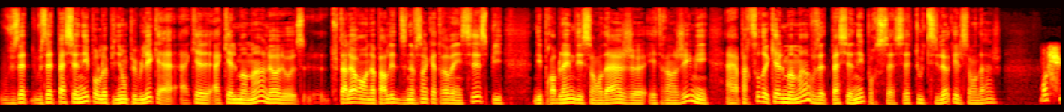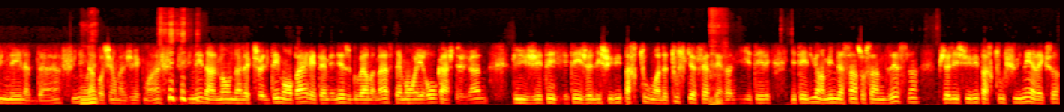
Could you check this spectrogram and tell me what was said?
vous, êtes, vous êtes passionné pour l'opinion publique à, quel, à quel moment? Là? Tout à l'heure, on a parlé de 1986, puis des problèmes des sondages euh, étrangers, mais à partir de quel moment vous êtes passionné pour cet outil-là qu'est le sondage? Moi, je suis né là-dedans. Je suis né dans la potion magique, moi. Je suis né dans le monde, dans l'actualité. Mon père était ministre du gouvernement. C'était mon héros quand j'étais jeune. Puis j'ai été, je l'ai suivi partout, moi, de tout ce qu'il a fait. Il était, il était élu en 1970, là. Puis je l'ai suivi partout. Je suis né avec ça.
